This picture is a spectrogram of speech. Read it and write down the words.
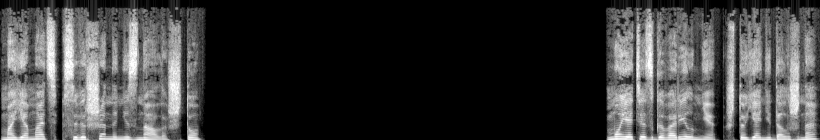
Моя мать совершенно не знала, что... Мой отец говорил мне, что я не должна...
